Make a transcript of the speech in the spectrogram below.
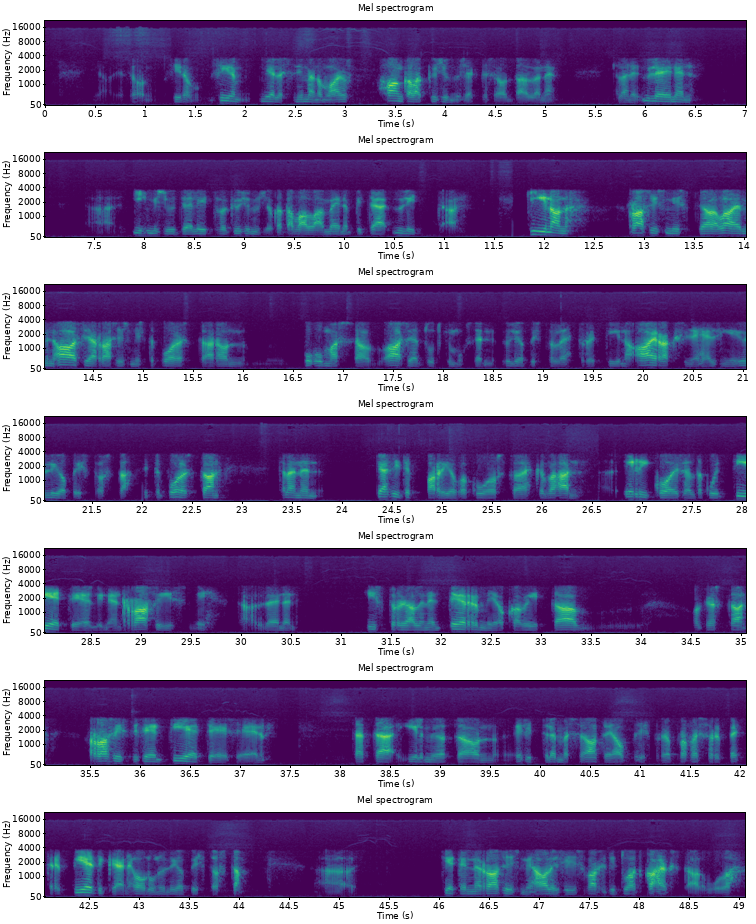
Ja, ja se on siinä, siinä mielessä nimenomaan just hankala kysymys, että se on tällainen, tällainen yleinen ihmisyyteen liittyvä kysymys, joka tavallaan meidän pitää ylittää. Kiinan rasismista ja laajemmin Aasian rasismista puolestaan on puhumassa Aasian tutkimuksen yliopistolehtori Tiina Airaksinen Helsingin yliopistosta. Sitten puolestaan tällainen käsitepari, joka kuulostaa ehkä vähän erikoiselta kuin tieteellinen rasismi. Tämä on yleinen historiallinen termi, joka viittaa oikeastaan rasistiseen tieteeseen. Tätä ilmiötä on esittelemässä AT- ja oppihistoria professori Petteri Pietikäinen Oulun yliopistosta. Tieteellinen rasismihan oli siis varsinkin 1800-luvulla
